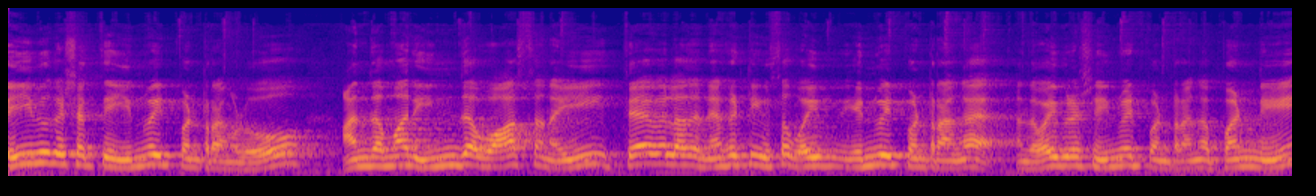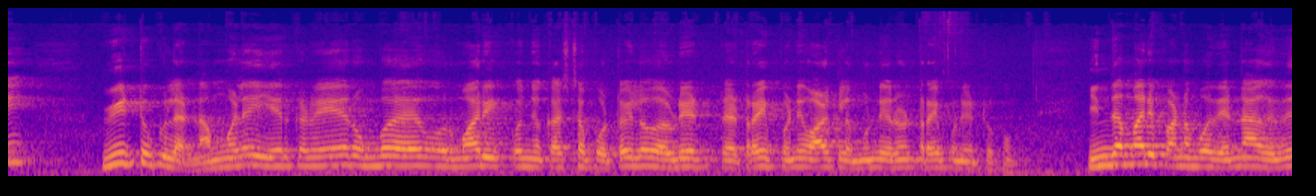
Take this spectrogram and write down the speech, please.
தெய்வீக சக்தியை இன்வைட் பண்ணுறாங்களோ அந்த மாதிரி இந்த வாசனை தேவையில்லாத நெகட்டிவ்ஸை வைப் இன்வைட் பண்ணுறாங்க அந்த வைப்ரேஷன் இன்வைட் பண்ணுறாங்க பண்ணி வீட்டுக்குள்ளே நம்மளே ஏற்கனவே ரொம்ப ஒரு மாதிரி கொஞ்சம் கஷ்டப்பட்டோ இல்லை அப்படியே ட்ரை பண்ணி வாழ்க்கையில் முன்னேறணும்னு ட்ரை பண்ணிகிட்ருக்கோம் இந்த மாதிரி பண்ணும்போது என்ன ஆகுது?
